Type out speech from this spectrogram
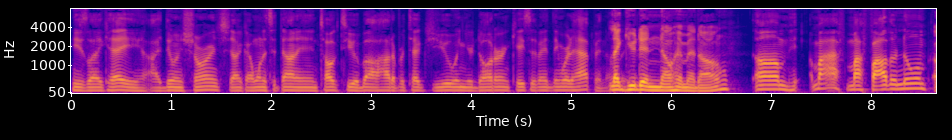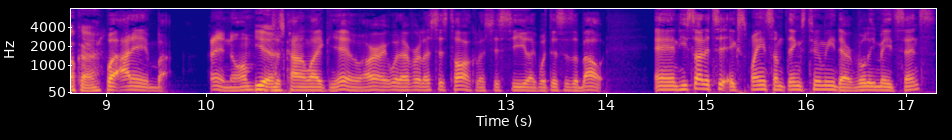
He's like, "Hey, I do insurance. Like, I want to sit down and talk to you about how to protect you and your daughter in case if anything were to happen." Was Like you didn't know him at all. um, my my father knew him, Okay. but I didn't. But I didn't know him. Yeah. just kind of like, yeah, all right, whatever. Let's just talk. Let's just see like what this is about. And he started to explain some things to me that really made sense.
